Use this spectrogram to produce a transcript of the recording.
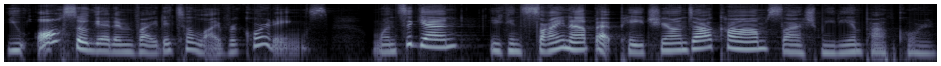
You also get invited to live recordings. Once again, you can sign up at patreon.com slash medium popcorn.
